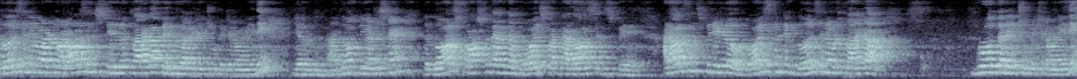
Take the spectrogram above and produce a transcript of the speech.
గర్ల్స్ అనేవాళ్ళు అడాల్సన్ స్టేజ్లో త్వరగా పెరుగుదలని చూపించడం అనేది జరుగుతుంది. అర్థమవుతుంది? Understand the girls faster than the boys for the adolescence period adolescence పీరియడ్లో బాయ్స్ కంటే గర్ల్స్ అనేవాళ్ళు త్వరగా గ్రోత్ అనేది చూపించడం అనేది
